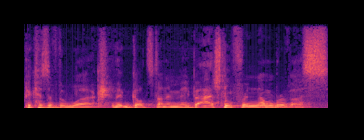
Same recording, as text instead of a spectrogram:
because of the work that God's done in me. But actually, for a number of us,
